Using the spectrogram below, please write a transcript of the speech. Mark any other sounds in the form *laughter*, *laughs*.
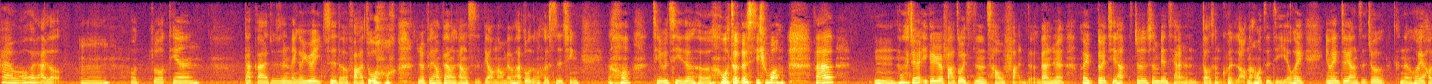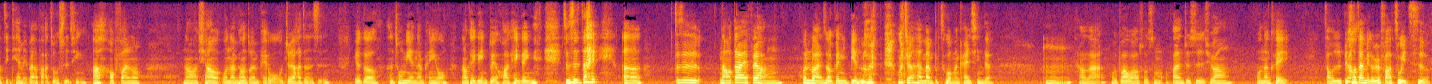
嗨，我回来了。嗯，我昨天大概就是每个月一次的发作，*laughs* 就是非常非常想死掉，然后没办法做任何事情，然后提不起任何 *laughs* 活着的希望。反正，嗯，我觉得一个月发作一次真的超烦的，感觉会对其他就是身边其他人造成困扰，然后我自己也会因为这样子就。可能会好几天没办法做事情啊，好烦哦。那像我男朋友昨天陪我，我觉得他真的是有一个很聪明的男朋友，然后可以跟你对话，可以跟你 *laughs* 就是在呃，就是脑袋非常混乱的时候跟你辩论，我觉得还蛮不错，蛮开心的。嗯，好啦，我也不知道我要说什么，反正就是希望我能可以早日不要再每个月发作一次了。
